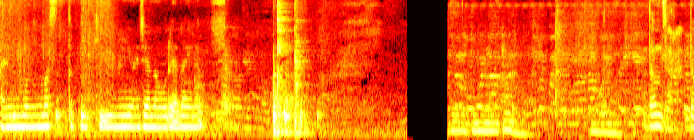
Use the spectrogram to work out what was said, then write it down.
आणि मग मस्तपैकी मी माझ्या नवऱ्याला आहे ना दम जरा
